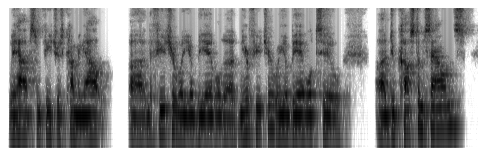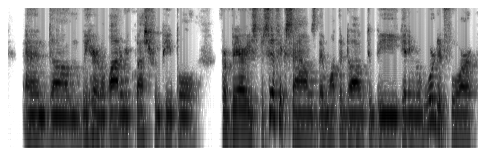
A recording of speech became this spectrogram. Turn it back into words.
We have some features coming out uh, in the future where you'll be able to near future where you'll be able to uh, do custom sounds. And um, we hear a lot of requests from people for very specific sounds they want the dog to be getting rewarded for.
